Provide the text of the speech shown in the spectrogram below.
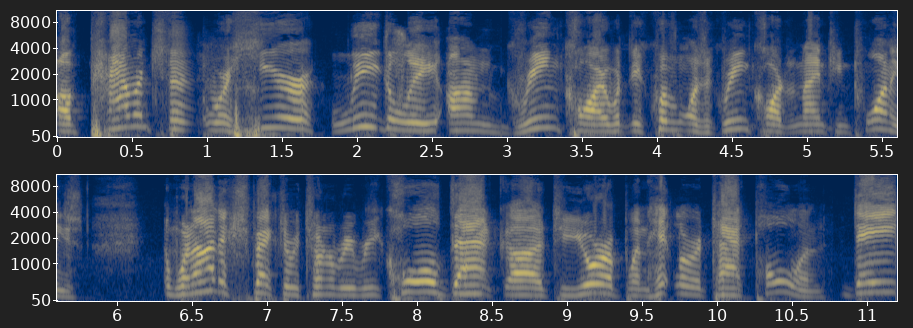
of parents that were here legally on green card, what the equivalent was a green card in the 1920s. Were not expected to return. We recalled back uh, to Europe when Hitler attacked Poland. They,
